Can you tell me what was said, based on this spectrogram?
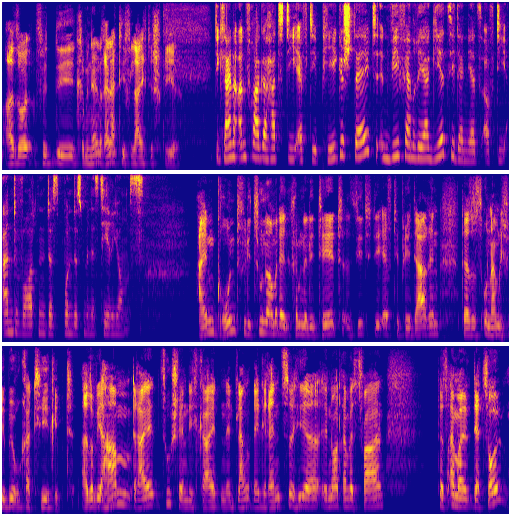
Also für die Kriminellen relativ leichtes Spiel. Die kleine Anfrage hat die FDP gestellt. Inwiefern reagiert sie denn jetzt auf die Antworten des Bundesministeriums? Ein Grund für die Zunahme der Kriminalität sieht die FDP darin, dass es unheimlich viel Bürokratie gibt. Also wir haben drei Zuständigkeiten entlang der Grenze hier in Nordrhein-Westfalen. Das ist einmal der Zoll,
